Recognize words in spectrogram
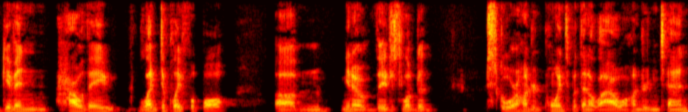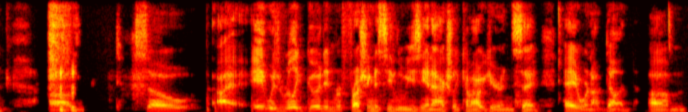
given how they like to play football. Um, you know, they just love to score 100 points, but then allow 110. Um, so I, it was really good and refreshing to see Louisiana actually come out here and say, "Hey, we're not done." Um,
